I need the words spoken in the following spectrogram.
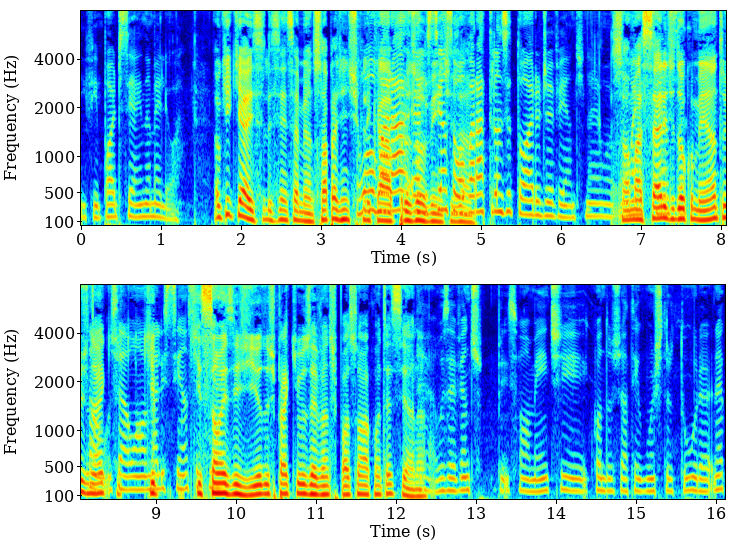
enfim, pode ser ainda melhor. O que, que é esse licenciamento? Só para a gente explicar para os é ouvintes. Licença, o alvará transitório de eventos. Né? São uma, uma série de documentos são, né, que, são que, que, que, são exigidos para que os eventos possam acontecer. Né? É, os eventos principalmente quando já tem alguma estrutura. Né?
